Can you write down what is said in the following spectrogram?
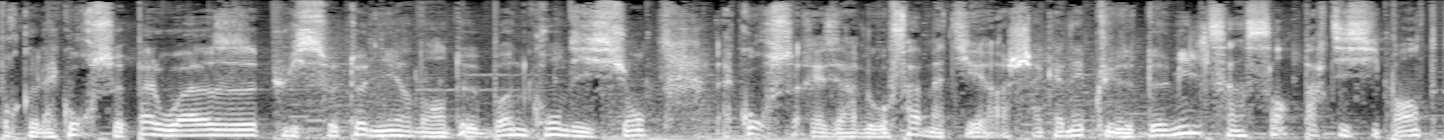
pour que la course paloise puisse se tenir dans de bonnes conditions. La course réservée aux femmes attire chaque année plus de 2500 participantes.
